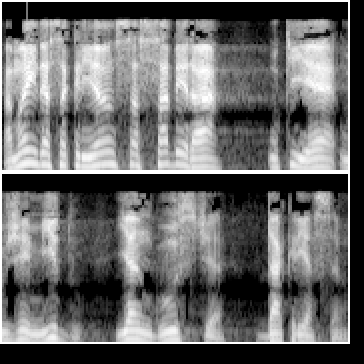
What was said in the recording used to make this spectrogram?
a mãe dessa criança saberá o que é o gemido e a angústia da criação.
